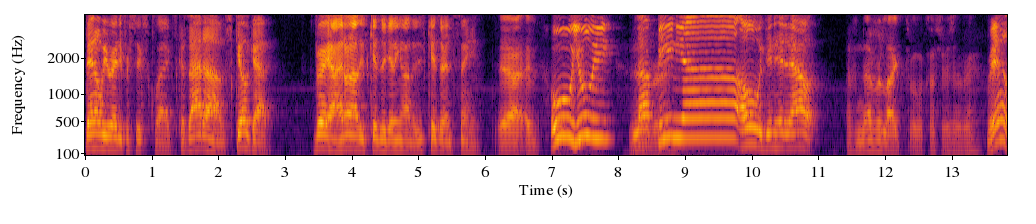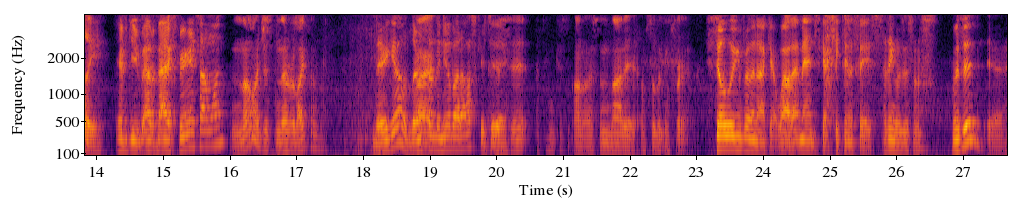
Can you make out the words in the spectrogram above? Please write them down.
Then I'll be ready for Six Flags because that um, skill gap very high. I don't know how these kids are getting on. These kids are insane. Yeah, I've, Ooh, Yuli, La Pina. Oh, we didn't hit it out. I've never liked roller coasters ever. Really? If you have a bad experience on one? No, I just never liked them. There you go. Learn Alright. something new about Oscar today. That's it. I think it's. Oh no, this is not it. I'm still looking for it. Still looking for the knockout. Wow, that man just got kicked in the face. I think it was this one. Was it? Yeah.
